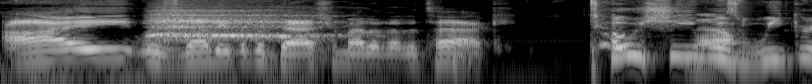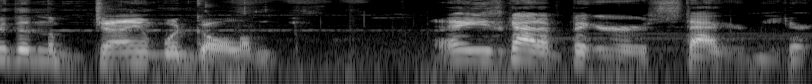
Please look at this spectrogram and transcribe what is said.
I was not able to dash him out of that attack. Toshi No. was weaker than the giant wood golem. He's got a bigger stagger meter.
